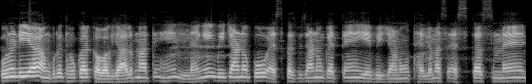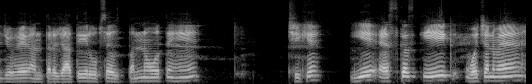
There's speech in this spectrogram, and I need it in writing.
कोनडिया अंकुरित होकर कवक जाल बनाते हैं, लैंगिक बीजाणु को एस्कस बीजाणु कहते हैं, ये बीजाणु थैलेमस एस्कस में जो है अंतर्जातीय रूप से उत्पन्न होते हैं, ठीक है? ये एस्कस एक वचन में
